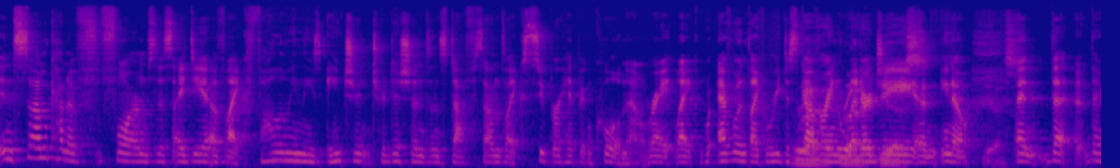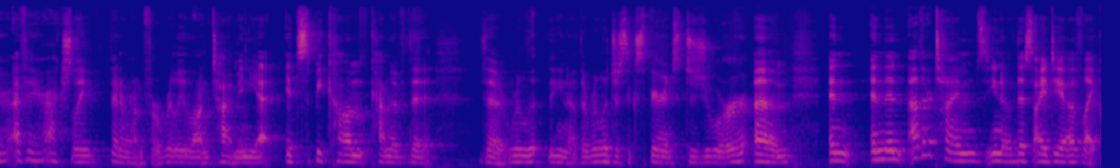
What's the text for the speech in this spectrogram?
in some kind of forms, this idea of like following these ancient traditions and stuff sounds like super hip and cool now, right? Like everyone's like rediscovering Right, right, liturgy yes. and, you know, Yes. and that they're they're actually been around for a really long time, and yet it's become kind of the the you know the religious experience du jour. Um, and and then other times, you know, this idea of like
